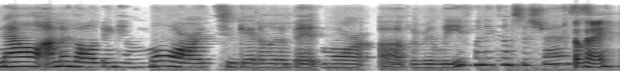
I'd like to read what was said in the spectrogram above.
now I'm involving him more to get a little bit more of a relief when it comes to stress. Okay.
